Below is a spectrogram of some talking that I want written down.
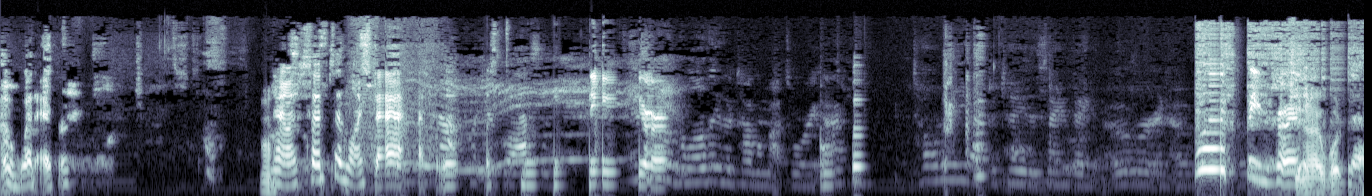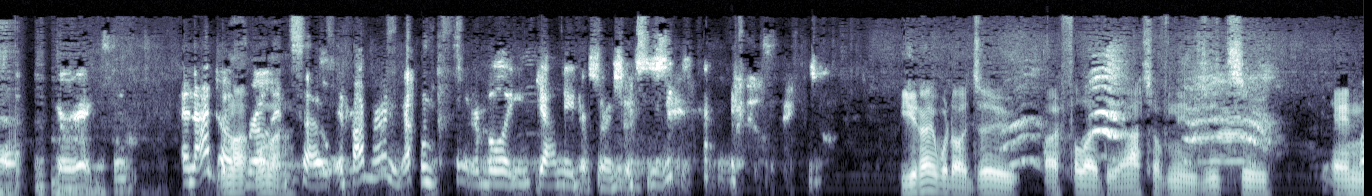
Oh, whatever. Hmm. Now, something like that would be you know what? direction. And I don't I, run, I, so if I'm running, believe y'all need to with me. you know what I do? I follow the art of Jiu-Jitsu, and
